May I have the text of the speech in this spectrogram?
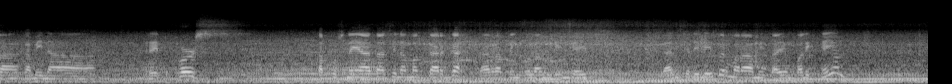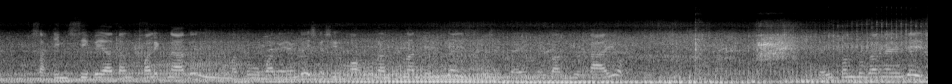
ta kami na Red Horse. Tapos na yata sila magkarga. Karating ko lang din guys. Galing sa deliver, marami tayong balik ngayon. Sa 15 pa yata ang balik natin. Matuma ngayon guys kasi maulan-ulan ngayon guys. Kasi dahil may bagyo tayo sa ibang lugar ngayon guys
